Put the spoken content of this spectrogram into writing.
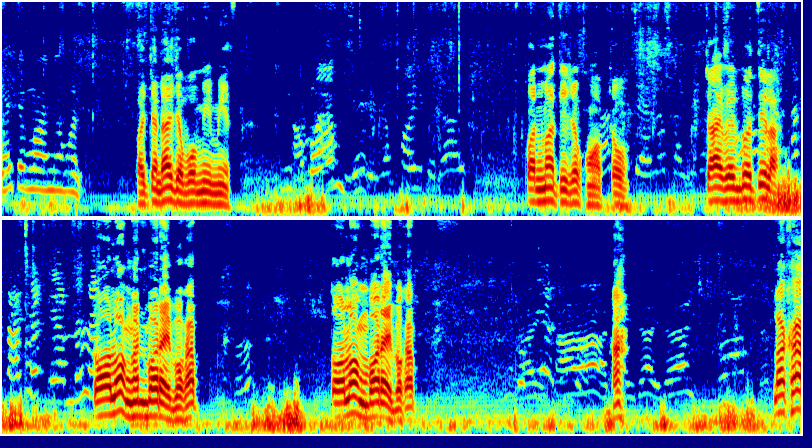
ไว้จังน้อยจังหวะไปจังได้จะบ่มีมีดเอาบ้านเดี๋ยวจะค่อยไปได้ฟันมาที่เจะหอบเจ้าจ่ายเป็นตัวที่ล่ะตาแค่แกมนั่นแหละต่อร่องกันบ่ได้บ่ครับ ต่อร่องบ่ได้บ่ครับ ราคา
